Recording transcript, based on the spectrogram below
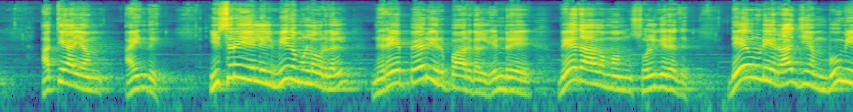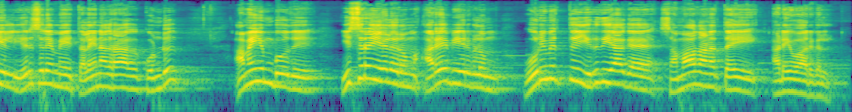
அத்தியாயம் ஐந்து. இஸ்ரேலில் மீதமுள்ளவர்கள் நிறைய பேர் இருப்பார்கள் என்று வேதாகமம் சொல்கிறது. தேவனுடைய ராஜ்யம் பூமியில் எருசலேமை தலைநகராக கொண்டு அமையும்போது இஸ்ரேலரும் அரேபியர்களும் ஒருமித்து இறுதியாக சமாதானத்தை அடைவார்கள்.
